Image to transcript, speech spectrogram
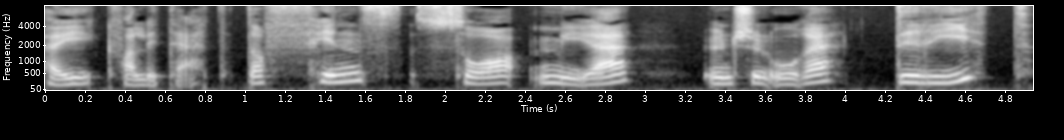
høy kvalitet. Det fins så mye, unnskyld ordet, drit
